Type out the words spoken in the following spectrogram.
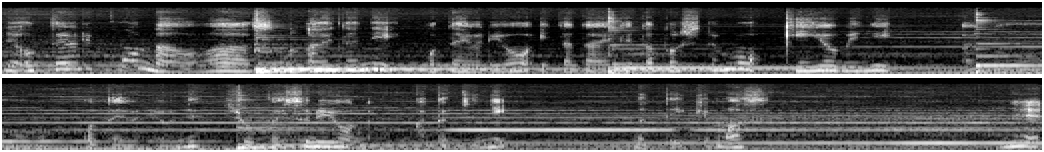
でお便りコーナーはその間にお便りをいただいてたとしても金曜日に、あのー、お便りをね紹介するような形になっていきます。で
